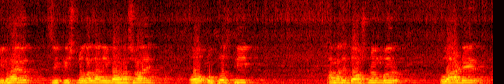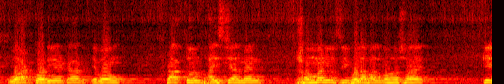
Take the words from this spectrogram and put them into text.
বিধায়ক শ্রীকৃষ্ণ কল্যাণী মহাশয় ও উপস্থিত আমাদের দশ নম্বর ওয়ার্ডের ওয়ার্ড কোঅর্ডিনেটর এবং প্রাক্তন ভাইস চেয়ারম্যান সম্মানীয় শ্রী ভোলাপাল মহাশয় কে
